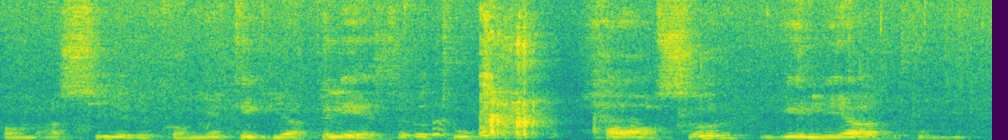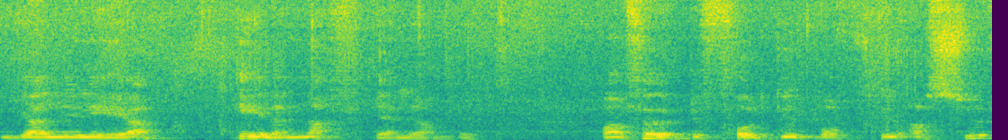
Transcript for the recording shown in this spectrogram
kom Assyriekongen Tiglat-Pileser och tog Hasor, Gilead och Galilea, hela Naftalilandet. Och han förde folket bort till Assur.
